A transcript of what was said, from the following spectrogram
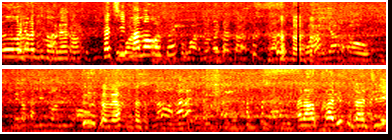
Euh, regarde ma mère. Tati, maman refait. Elle a un travis ou t'as dit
